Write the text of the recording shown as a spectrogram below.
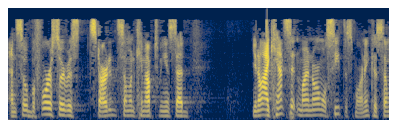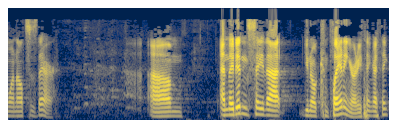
and so before service started, someone came up to me and said, "You know, I can't sit in my normal seat this morning because someone else is there." Um, and they didn't say that, you know, complaining or anything. I think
